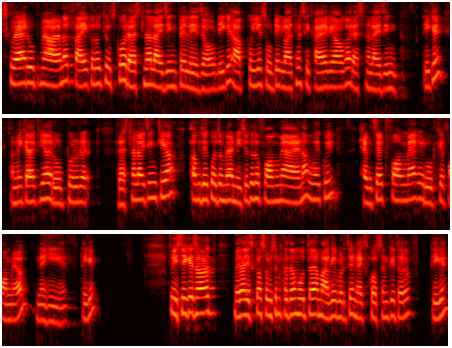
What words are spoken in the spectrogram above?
स्क्वायर रूट में आ रहा है ना ट्राई करो कि उसको रैशनलाइजिंग पे ले जाओ, ठीक है? आपको ये छोटी क्लास में सिखाया गया होगा रैशनलाइजिंग ठीक है? तो हमने क्या किया? रूट टू रैशनलाइजिंग किया। अब देखो, जो मेरा नीचे के जो तो फॉर्म में आया है ना, वो कोई एग्जैक्ट फॉर्म में है, कोई रूट के फॉर्म में अब नहीं है, ठीक है? तो इसी के साथ मेरा इसका सोल्यूशन खत्म होता है। हम आगे बढ़ते हैं नेक्स्ट क्वेश्चन की तरफ़, ठीक है?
